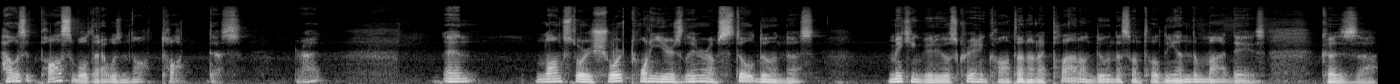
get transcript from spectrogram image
How is it possible that I was not taught this, right? And long story short, 20 years later, I'm still doing this, making videos, creating content, and I plan on doing this until the end of my days because uh,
